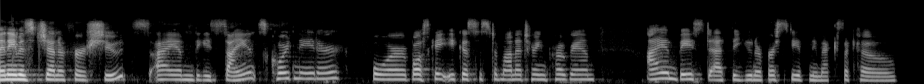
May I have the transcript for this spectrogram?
My name is Jennifer Schutz. I am the science coordinator for Bosque Ecosystem Monitoring Program. I am based at the University of New Mexico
